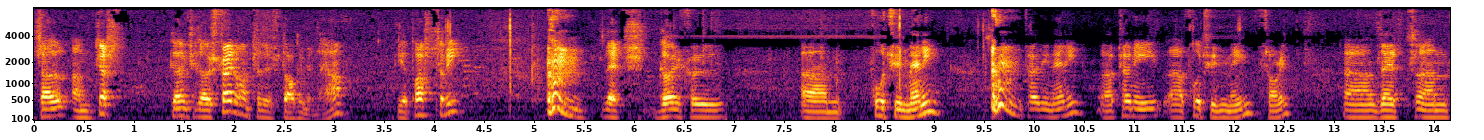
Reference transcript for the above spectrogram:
So I'm just going to go straight on to this document now, the apostolate that's going through um, Fortune Manning, Tony Manning, uh, Tony uh, Fortune Manning, sorry, uh, that um,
